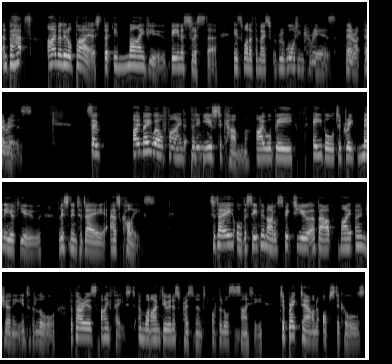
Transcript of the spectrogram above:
And perhaps I'm a little biased, but in my view, being a solicitor is one of the most rewarding careers there, there is. So I may well find that in years to come, I will be able to greet many of you listening today as colleagues. Today or this evening, I will speak to you about my own journey into the law, the barriers I faced, and what I'm doing as president of the Law Society to break down obstacles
